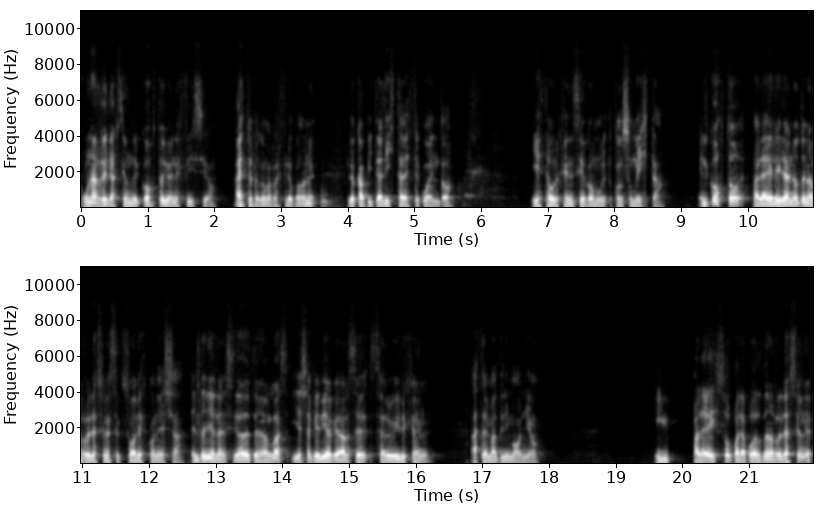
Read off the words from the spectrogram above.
una relación de costo y beneficio. A esto es lo que me refiero con lo capitalista de este cuento. Y esta urgencia consumista. El costo para él era no tener relaciones sexuales con ella. Él tenía la necesidad de tenerlas y ella quería quedarse ser virgen hasta el matrimonio. Y para eso, para poder tener relaciones,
